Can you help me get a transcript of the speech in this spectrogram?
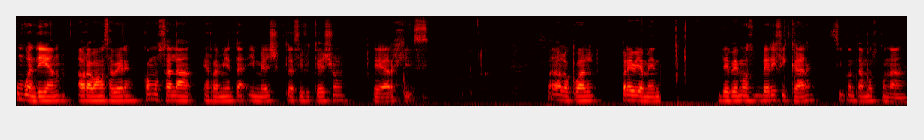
Un buen día, ahora vamos a ver cómo usar la herramienta Image Classification de ArcGIS. Para lo cual, previamente, debemos verificar si contamos con la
